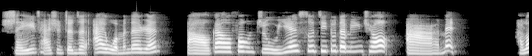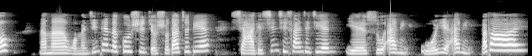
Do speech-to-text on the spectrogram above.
谁才是真正爱我们的人。祷告奉主耶稣基督的名求，阿门。好喽。那么，我们今天的故事就说到这边，下个星期三再见。耶稣爱你，我也爱你，拜拜。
